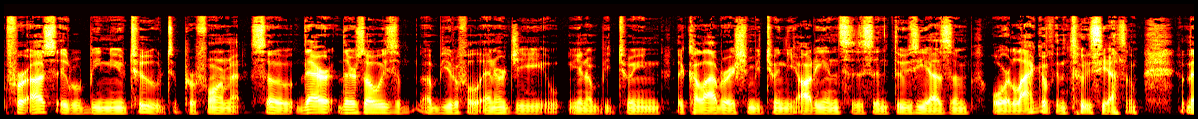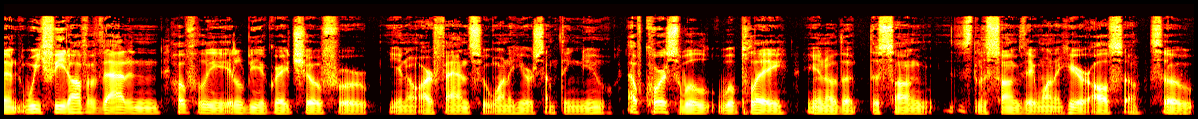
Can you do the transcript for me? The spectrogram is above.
For us it will be new too to perform it. So there there's always a, a, beautiful energy you know between the collaboration between the audience's enthusiasm or lack of enthusiasm. Then we feed off of that and hopefully it'll be a great show for you know our fans who want to hear something new. Of course we'll we'll play you know the the song the songs they want to hear also. So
